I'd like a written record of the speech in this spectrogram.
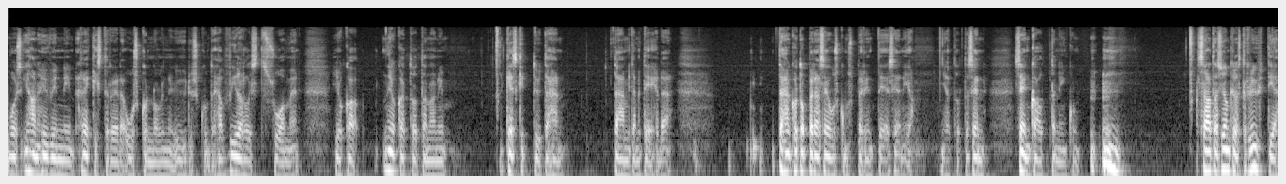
voisi ihan hyvin niin rekisteröidä uskonnollinen yhdyskunta ihan virallisesti Suomeen, joka, joka tota no, niin keskittyy tähän, tähän, mitä me tehdään, tähän kotoperäiseen uskomusperinteeseen ja, ja tota sen, sen kautta niin saataisiin jonkinlaista ryhtiä,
